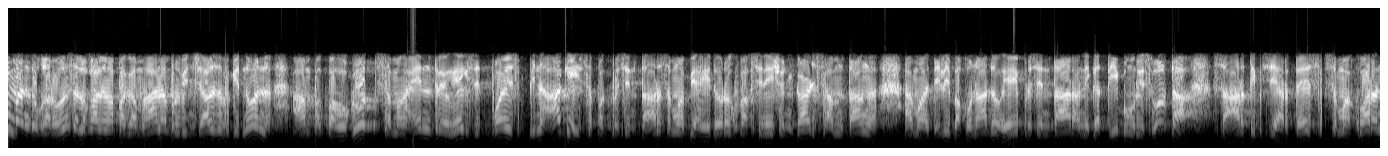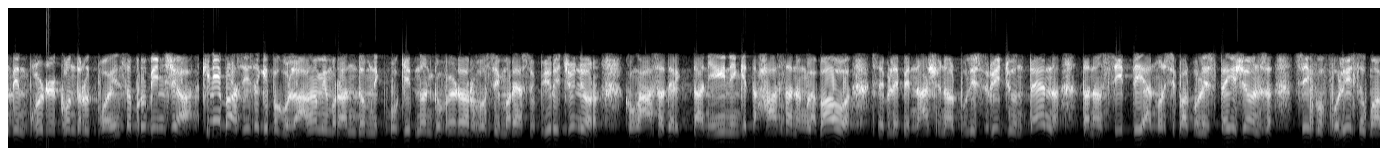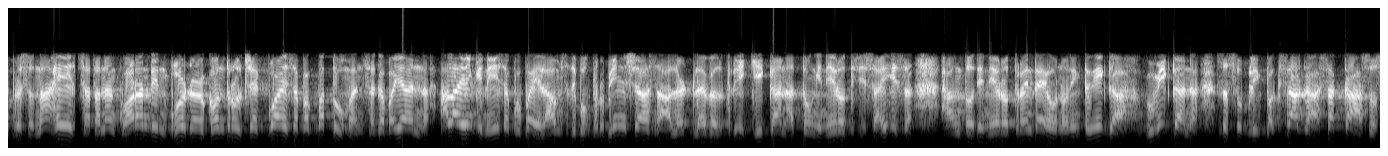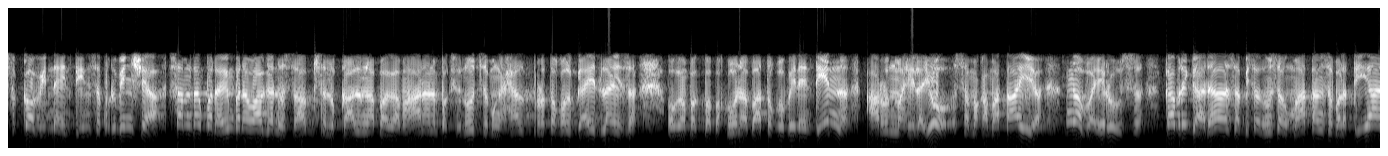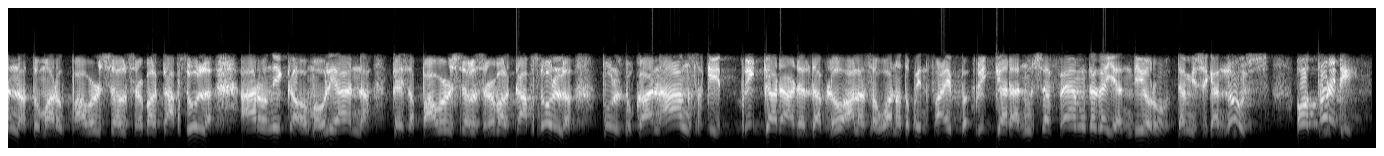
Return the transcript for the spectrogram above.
Himando karon sa lokal nga pagamhanan probinsyal sa Bukidnon ang pagpahugot sa mga entry ug exit points pinaagi sa pagpresentar sa mga biyahedor og vaccination card samtang ang mga dili bakunado ay presentar ang negatibong resulta sa RT-PCR test sa mga quarantine border control points sa probinsya. Kini base sa gipagula ang memorandum ni Bukidnon Governor Jose Maria Supiri Jr. kung asa direkta niining gitahasan ang labaw sa Philippine National Police Region 10 tanang city and municipal police stations, chief of police ug mga personahe sa tanang quarantine border control checkpoint sa pagpatuman sa gabayan. Alayon kini sa pagpailam sa tibok probinsya sa alert level 3 gikan atong Enero 16 hangtod Enero 31 ning tuiga. Gumikan sa subling pagsaka sa kaso sa COVID-19 sa probinsya. Samtang padayong panawagan usab sa lokal nga pagamahanan ng pagsunod sa mga health protocol guidelines o ang pagbabakuna batok COVID-19 aron mahilayo sa makamatay nga virus. Kabrigada sa bisan unsang matang sa balatian tumarog Power Cell Herbal Capsule aron ikaw maulian kaysa Power Cell Herbal Capsule tuldukan ang sakit. Brigada Dablo alang sa 102.5 Brigada News FM Cagayan de Oro. The Music News Authority.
